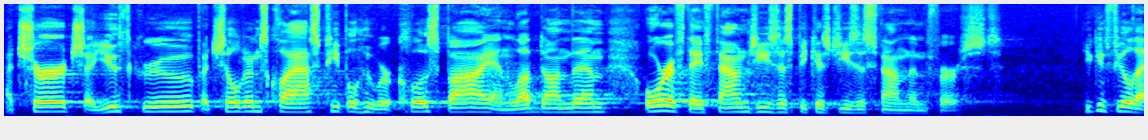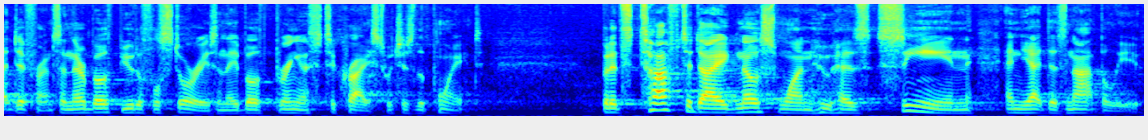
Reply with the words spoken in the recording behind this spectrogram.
a church, a youth group, a children's class, people who were close by and loved on them, or if they found Jesus because Jesus found them first. You can feel that difference, and they're both beautiful stories, and they both bring us to Christ, which is the point. But it's tough to diagnose one who has seen and yet does not believe,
